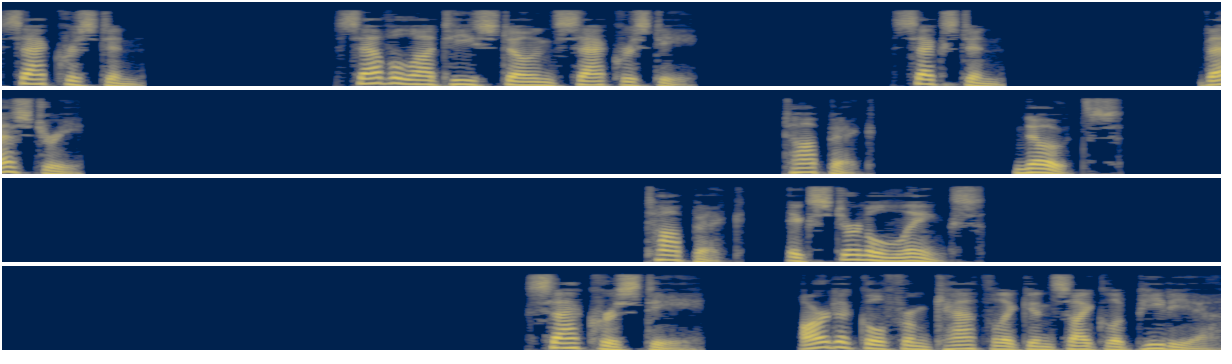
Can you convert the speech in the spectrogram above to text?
Sacristan Savulati stone sacristy Sexton Vestry. Topic. Notes. Topic. External links. Sacristy. Article from Catholic Encyclopedia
